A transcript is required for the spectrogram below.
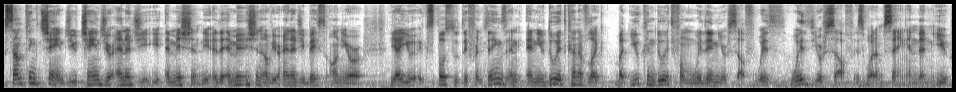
something changed. You change your energy emission, the, the emission of your energy based on your, yeah, you exposed to different things and, and you do it kind of like, but you can do it from within yourself, with, with yourself is what I'm saying. And then you,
